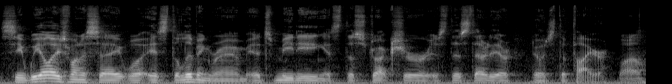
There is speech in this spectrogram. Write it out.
See, we always want to say, well, it's the living room, it's meeting, it's the structure, it's this, that, or the other. No, it's the fire. Wow.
